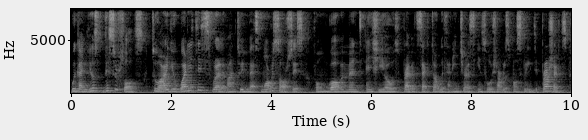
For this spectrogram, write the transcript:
We can use these results to argue what it is relevant to invest more resources from government, NGOs, private sector with an interest in social responsibility projects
